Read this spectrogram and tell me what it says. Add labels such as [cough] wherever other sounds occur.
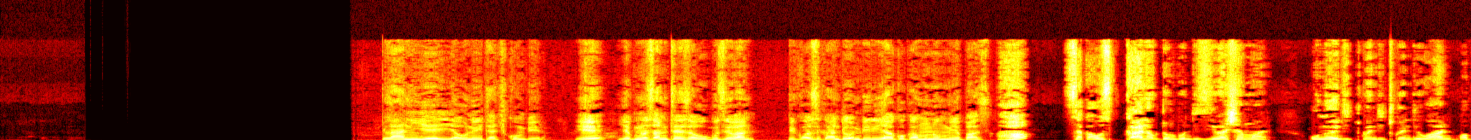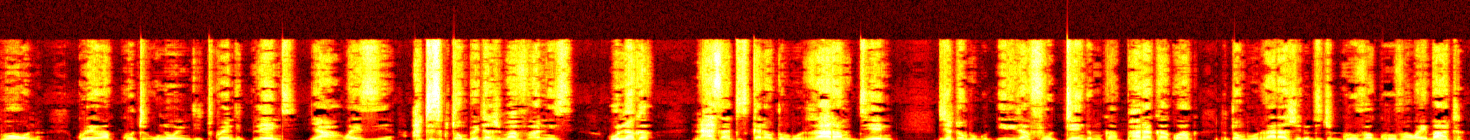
plani yei yaunoita chikombera he yekunosanitiza huku dzevanhu? Because kandiwo mbiri yako kamunomuye pasi. Ha? Saka hausi kana kutombondiziva shamwari. Unoindi 2021 wapaona kureva kuti unoindi 20 plant ya waiziya. Hatisi kutomboita zvemafanisi hunaka? Nhasi hatisi kana kutomborara mudheni ndichatombokudirira futenge mukabhara kako aka totomborara zvedu tichiguruvha guruvha waibata.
